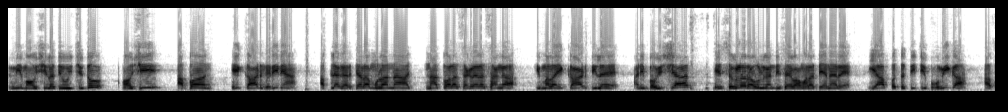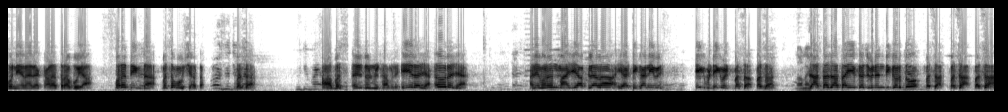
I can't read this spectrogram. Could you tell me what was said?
मी मावशीला देऊ इच्छितो. मावशी आपण हे कार्ड घरी न्या. आपल्या घरच्याला मुलांना नातवाला सगळ्याला सांगा की मला हे कार्ड दिलंय आणि भविष्यात हे सगळं राहुल गांधी साहेब आम्हाला देणार आहे. या पद्धतीची भूमिका आपण येणाऱ्या काळात राबूया. परत एकदा बसा मावशी आता. बसा. हा बस दोन मिनिट थांबले. ए राजा ओ राजा. आणि म्हणून माझी आपल्याला या ठिकाणी एक मिनिट एक मिनिट बसा बसा. जाता जाता एकच विनंती करतो. बसा बसा बसा.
